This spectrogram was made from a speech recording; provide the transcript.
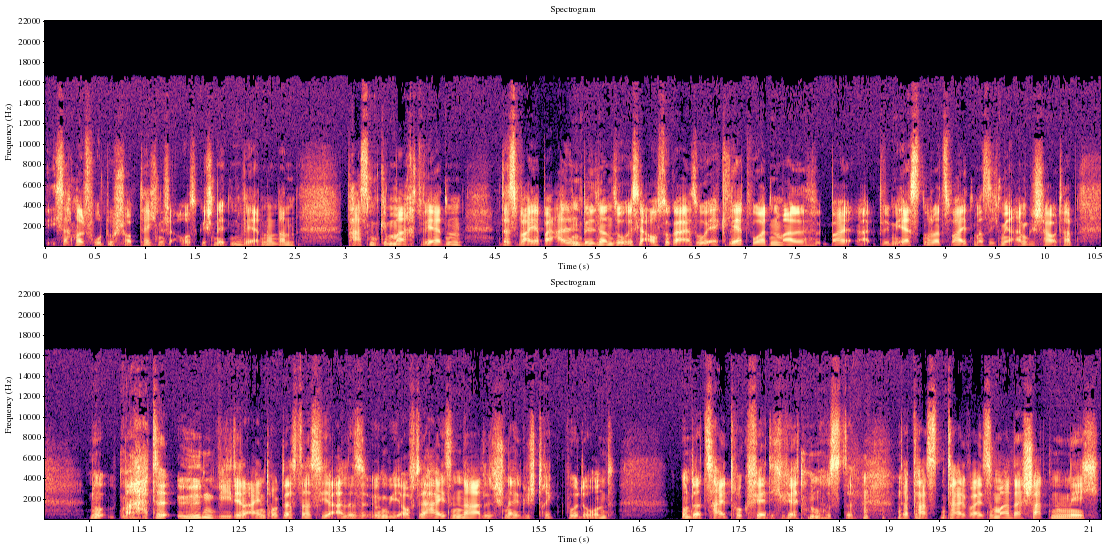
ich sag mal, Photoshop-technisch ausgeschnitten werden und dann passend gemacht werden. Das war ja bei allen Bildern so, ist ja auch sogar so erklärt worden, mal bei dem ersten oder zweiten, was ich mir angeschaut habe. Nur man hatte irgendwie den Eindruck, dass das hier alles irgendwie auf der heißen Nadel schnell gestrickt wurde und unter Zeitdruck fertig werden musste. Da passten teilweise mal der Schatten nicht.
